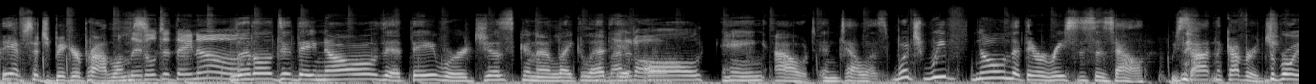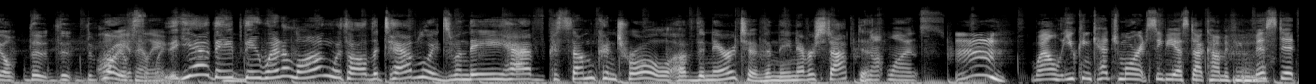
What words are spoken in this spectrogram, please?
They have such bigger problems. Little did they know. Little did they know that they were just gonna like let, Let it, it all- all hang out and tell us, which we've known that they were racist as hell. We saw it in the coverage. the royal, the, the, the royal family. Yeah, they they went along with all the tabloids when they have some control of the narrative, and they never stopped it. Not once. Mm. Well, you can catch more at CBS.com if you mm. missed it.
